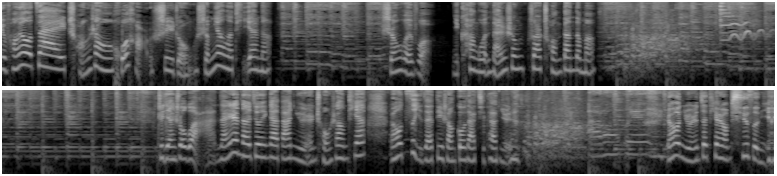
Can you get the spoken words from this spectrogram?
女朋友在床上活好是一种什么样的体验呢？神回复：你看过男生抓床单的吗？之前说过啊，男人呢就应该把女人宠上天，然后自己在地上勾搭其他女人，然后女人在天上劈死你。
